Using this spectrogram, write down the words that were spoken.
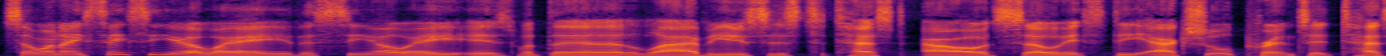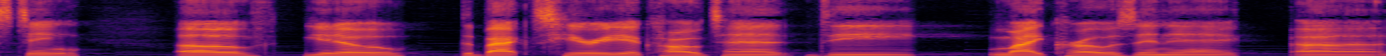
So when I say COA, the COA is what the lab uses to test out. So it's the actual printed testing of, you know, the bacteria content, the microbes in it, uh,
